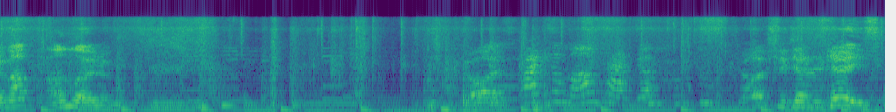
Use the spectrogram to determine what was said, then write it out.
them up, unload them. Drive, Pack them, unpack them. drive 600 Ks.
